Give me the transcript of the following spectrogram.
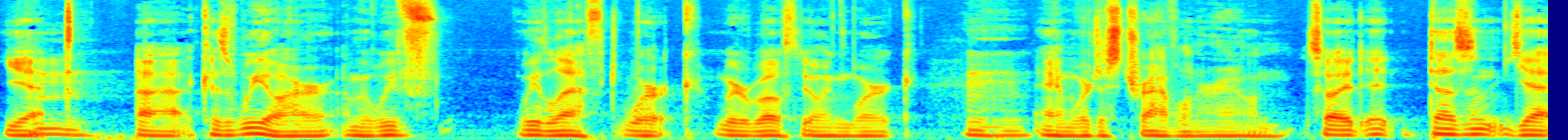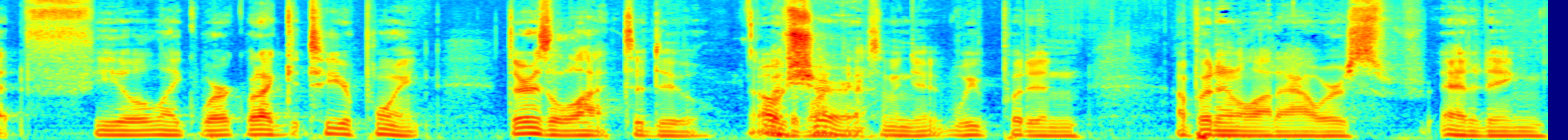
yet because we are I mean we've we left work. We were both doing work and we're just traveling around. So it, it doesn't yet feel like work but I get to your point there is a lot to do Oh, sure. podcast. I mean we put in I put in a lot of hours editing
